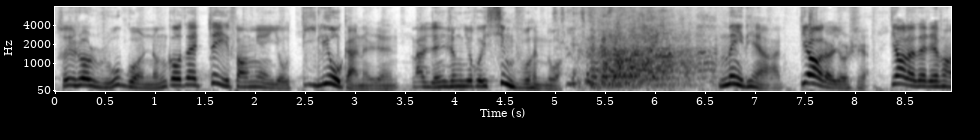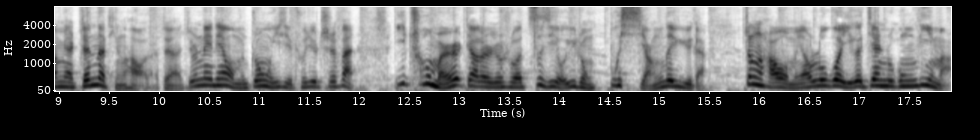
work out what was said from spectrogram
所以说，如果能够在这方面有第六感的人，那人生就会幸福很多。那天啊，调调就是调调在这方面真的挺好的，对啊，就是那天我们中午一起出去吃饭，一出门，调调就说自己有一种不祥的预感，正好我们要路过一个建筑工地嘛，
